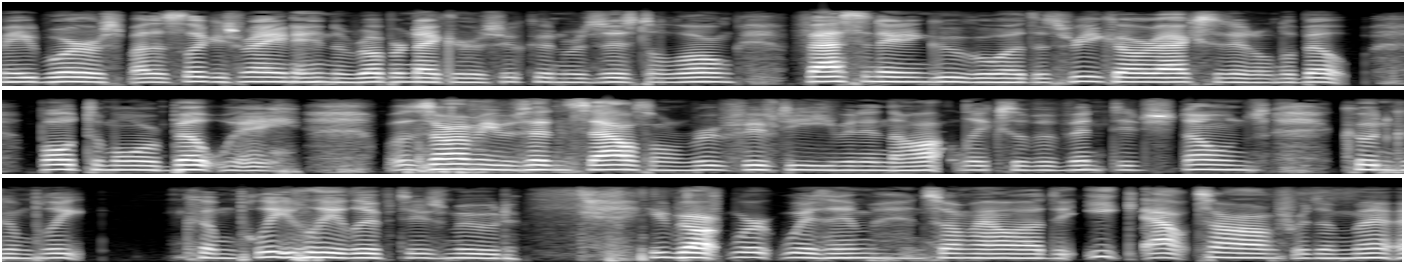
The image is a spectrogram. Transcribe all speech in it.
made worse by the sluggish rain and the rubberneckers who couldn't resist a long, fascinating Google at the three-car accident on the Belt Baltimore Beltway. By the time he was heading south on Route 50, even in the hot licks of a vintage Stones couldn't complete completely lift his mood. He brought work with him, and somehow had to eke out time for the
